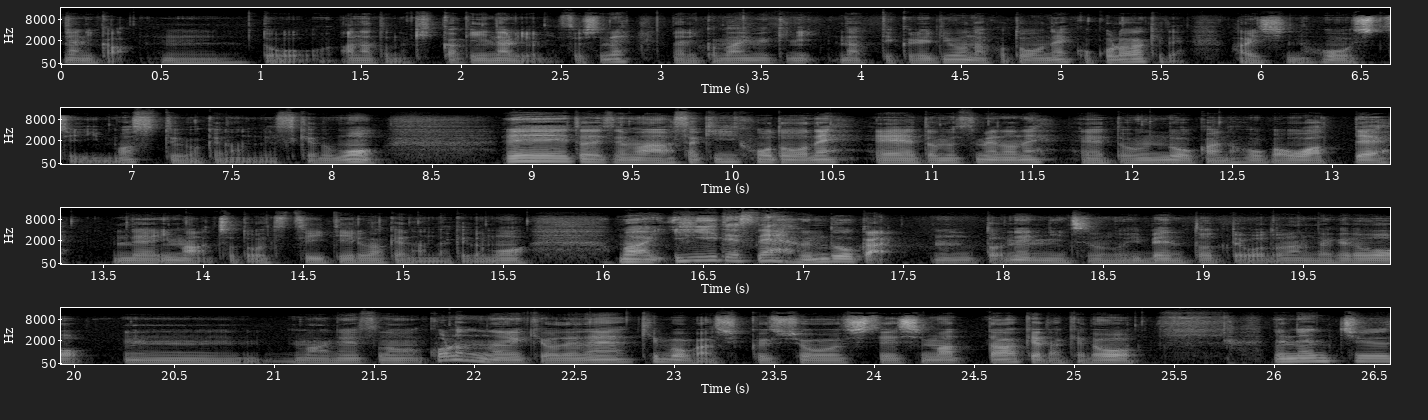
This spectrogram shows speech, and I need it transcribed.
何か、うんと、あなたのきっかけになるように、そしてね、何か前向きになってくれるようなことをね、心がけて配信の方をしていますというわけなんですけども、えーとですね、まあ、先ほどね、えーと、娘のね、えーと、運動会の方が終わって、で、今ちょっと落ち着いているわけなんだけども、まあいいですね、運動会。うんと、年に一度のイベントってことなんだけど、うん、まあね、そのコロナの影響でね、規模が縮小してしまったわけだけど、で、年中、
